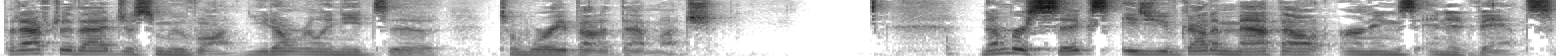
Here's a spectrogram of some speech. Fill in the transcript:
But after that, just move on. You don't really need to, to worry about it that much. Number six is you've got to map out earnings in advance.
